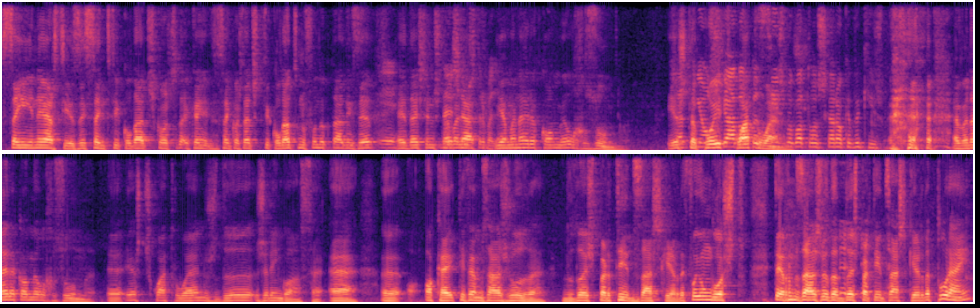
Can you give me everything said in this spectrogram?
sem inércias e sem dificuldades, sem constantes dificuldades, no fundo o que está a dizer é, é deixem-nos trabalhar. trabalhar. E a maneira como ele resume este apoio de quatro anos. agora estão a chegar ao cavaquismo. a maneira como ele resume uh, estes quatro anos de geringonça a, uh, ok, tivemos a ajuda de dois partidos à esquerda, foi um gosto termos a ajuda de dois partidos à esquerda, porém,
